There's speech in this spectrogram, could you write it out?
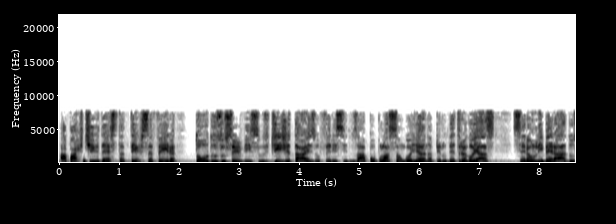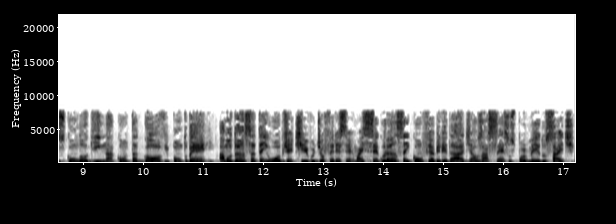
A partir desta terça-feira, todos os serviços digitais oferecidos à população goiana pelo Detran Goiás serão liberados com login na conta gov.br. A mudança tem o objetivo de oferecer mais segurança e confiabilidade aos acessos por meio do site,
